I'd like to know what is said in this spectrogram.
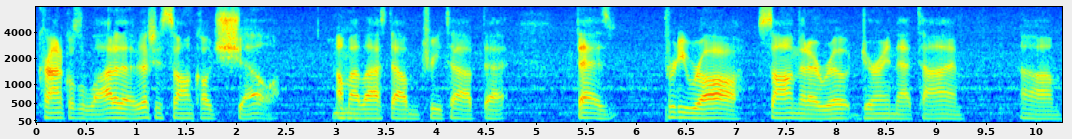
chronicles a lot of that. There's actually a song called Shell mm. on my hmm. last album Treetop that that is pretty raw song that I wrote during that time. Um,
